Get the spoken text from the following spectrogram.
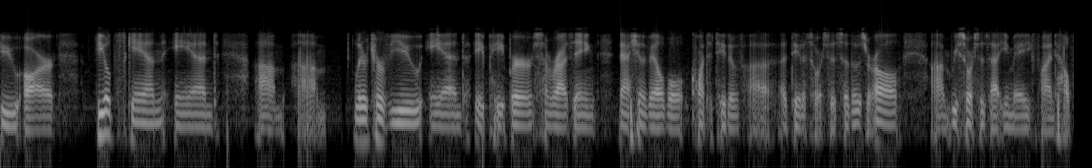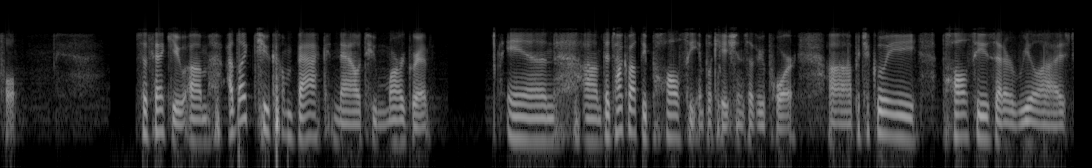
to our field scan and um, um, literature review and a paper summarizing nationally available quantitative uh, data sources. So those are all um, resources that you may find helpful. So thank you. Um, I'd like to come back now to Margaret and um, to talk about the policy implications of the report, uh, particularly policies that are realized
